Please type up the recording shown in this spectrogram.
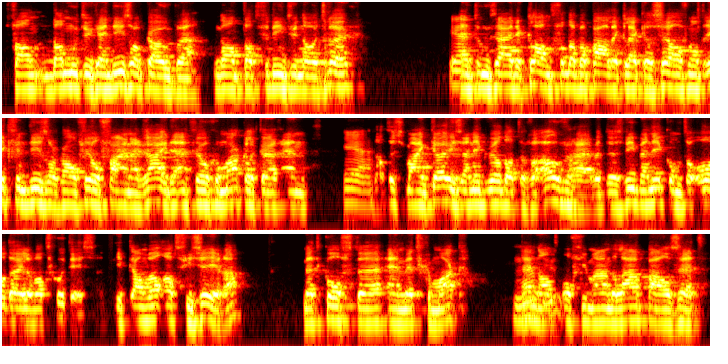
van dan moet u geen diesel kopen, want dat verdient u nooit terug. Ja. En toen zei de klant van dat bepaal ik lekker zelf, want ik vind diesel gewoon veel fijner rijden en veel gemakkelijker. En ja. dat is mijn keuze en ik wil dat ervoor over hebben. Dus wie ben ik om te oordelen wat goed is? Je kan wel adviseren met kosten en met gemak. en dan of je hem aan de laadpaal zet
